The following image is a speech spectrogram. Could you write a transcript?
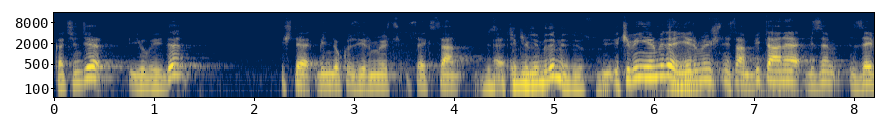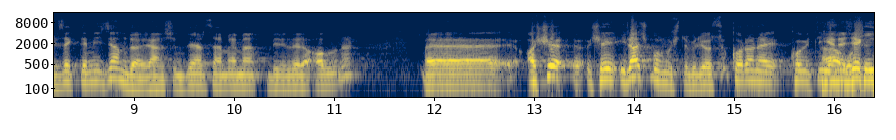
kaçıncı yılıydı? İşte 1923, 80, Biz e, 2020'de mi diyorsun? 2020'de 23 Nisan bir tane bizim zevzek demeyeceğim de yani şimdi dersem hemen birileri alınır. Ee, aşı şey ilaç bulmuştu biliyorsun. Korona Covid'i yenecekti. şey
